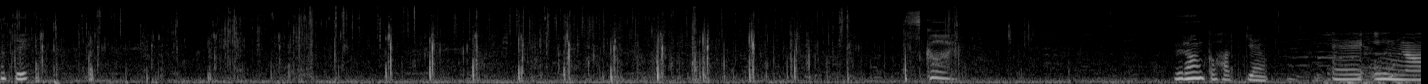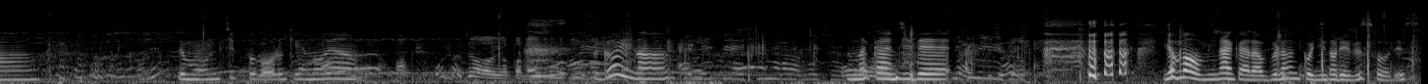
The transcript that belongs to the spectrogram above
待ってごいブランコ発見。えー、いいな。でもチップがおるけん乗れん。すごいな。こんな感じで。山を見ながらブランコに乗れるそうです。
